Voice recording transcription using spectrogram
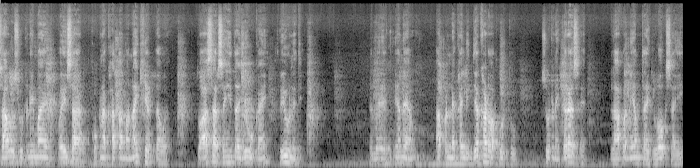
સાલું ચૂંટણીમાં પૈસા કોકના ખાતામાં નાખી શકતા હોય, તો આચાર સંહિતા જેવું કાંઈ રહ્યું નથી. એટલે એને આપણને ખાલી દેખાડવા પૂરતું ચૂંટણી કરે છે. એટલે આપણને એમ થાય કે લોકશાહી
